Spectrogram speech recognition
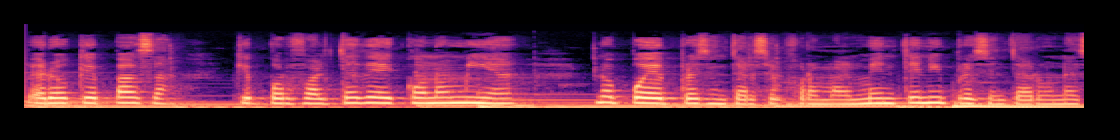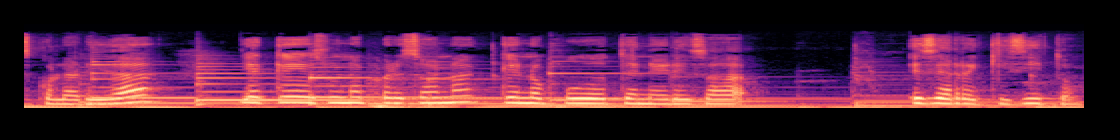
Pero ¿qué pasa? Que por falta de economía no puede presentarse formalmente ni presentar una escolaridad ya que es una persona que no pudo tener esa, ese requisito.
